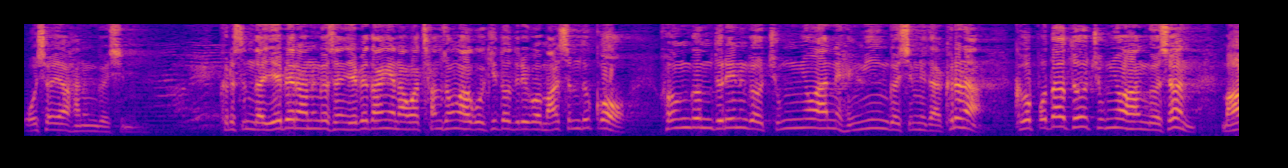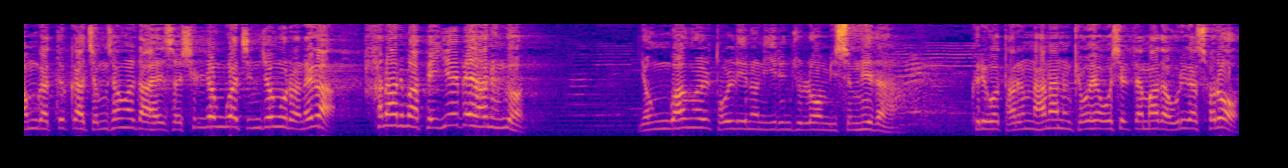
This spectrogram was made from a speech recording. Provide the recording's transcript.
오셔야 하는 것입니다. 그렇습니다. 예배라는 것은 예배당에 나와 찬송하고 기도드리고 말씀 듣고 헌금 드리는 것 중요한 행위인 것입니다. 그러나 그것보다 더 중요한 것은 마음과 뜻과 정성을 다해서 신령과 진정으로 내가 하나님 앞에 예배하는 것, 영광을 돌리는 일인 줄로 믿습니다. 그리고 다른 하나는 교회 오실 때마다 우리가 서로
